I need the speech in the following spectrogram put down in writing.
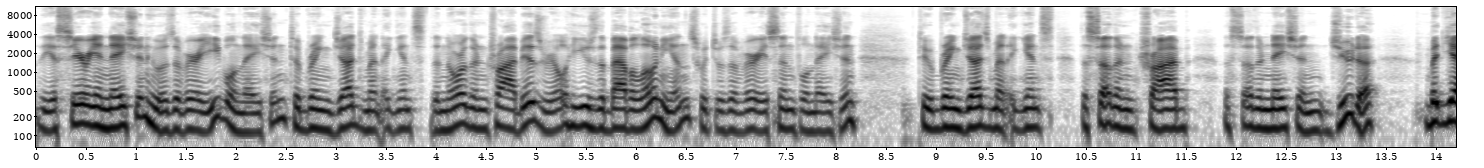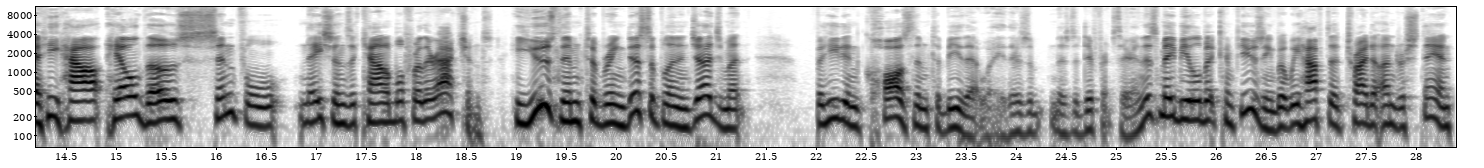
the Assyrian nation, who was a very evil nation, to bring judgment against the northern tribe Israel. He used the Babylonians, which was a very sinful nation, to bring judgment against the southern tribe, the southern nation Judah. But yet he held those sinful nations accountable for their actions. He used them to bring discipline and judgment, but he didn't cause them to be that way. There's a there's a difference there. And this may be a little bit confusing, but we have to try to understand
